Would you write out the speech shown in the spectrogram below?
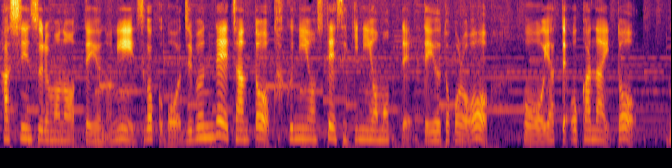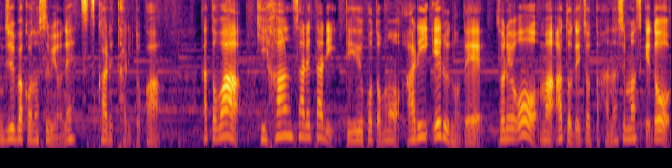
発信するものっていうのにすごくこう自分でちゃんと確認をして責任を持ってっていうところをこうやっておかないと重箱の隅をねつつかれたりとかあとは批判されたりっていうこともあり得るのでそれをまあ後でちょっと話しますけど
